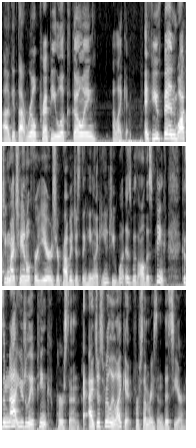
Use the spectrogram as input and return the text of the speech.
uh, get that real preppy look going. I like it if you've been watching my channel for years, you're probably just thinking like, Angie, what is with all this pink? Because I'm not usually a pink person. I just really like it for some reason this year.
